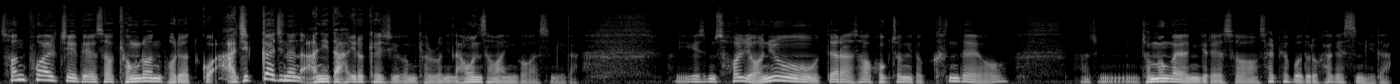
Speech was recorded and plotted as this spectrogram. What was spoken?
선포할지에 대해서 경론 벌였고 아직까지는 아니다 이렇게 지금 결론이 나온 상황인 것 같습니다. 이게 지금 설 연휴 때라서 걱정이 더 큰데요. 아, 좀 전문가 연결해서 살펴보도록 하겠습니다.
